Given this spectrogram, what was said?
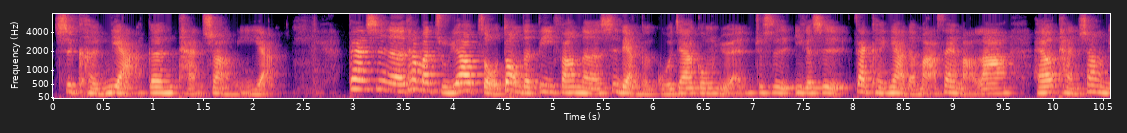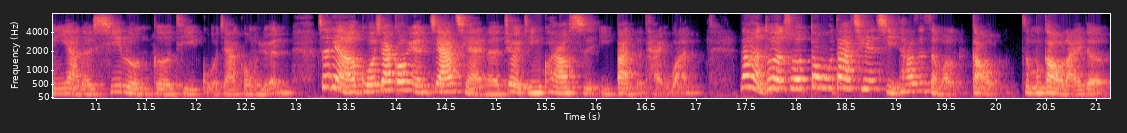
是肯亚跟坦桑尼亚，但是呢，他们主要走动的地方呢是两个国家公园，就是一个是在肯亚的马赛马拉，还有坦桑尼亚的西伦格提国家公园。这两个国家公园加起来呢，就已经快要是一半的台湾。那很多人说动物大迁徙它是怎么搞？怎么搞来的？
